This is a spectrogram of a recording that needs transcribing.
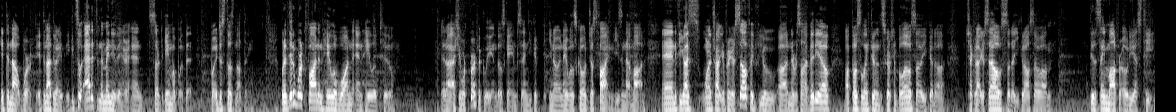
it did not work. It did not do anything. You can still add it to the menu there and start the game up with it, but it just does nothing. But it did work fine in Halo 1 and Halo 2. It uh, actually worked perfectly in those games, and you could, you know, enable this go just fine using that mod. And if you guys want to try it for yourself, if you uh, never saw that video, I'll post a link to it in the description below, so you could uh, check it out yourselves, so that you could also um, do the same mod for ODST.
